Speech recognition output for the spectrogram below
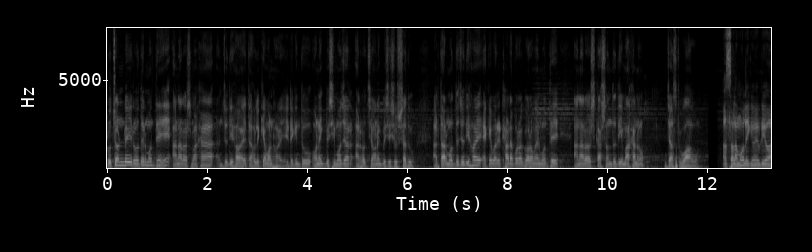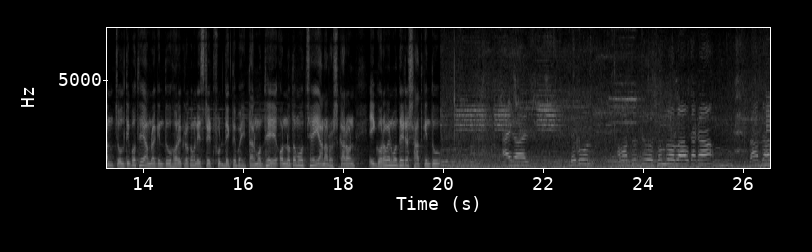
প্রচণ্ড এই রোদের মধ্যে আনারস মাখা যদি হয়, তাহলে কেমন হয়? এটা কিন্তু অনেক বেশি মজার আর হচ্ছে অনেক বেশি সুস্বাদু। আর তার মধ্যে যদি হয়, একেবারে ঠাডা পড়া গরমের মধ্যে আনারস কাসন্দ দিয়ে মাখানো জাস্ট ওয়াও আসসালামু আলাইকুম এভরিওয়ান। চলতি পথে আমরা কিন্তু হরেক রকমের স্ট্রিট ফুড দেখতে পাই। তার মধ্যে অন্যতম হচ্ছে এই আনারস, কারণ এই গরমের মধ্যে এটা স্বাদ কিন্তু দেখুন, আমার সুন্দর লাল কাকা রাজদার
